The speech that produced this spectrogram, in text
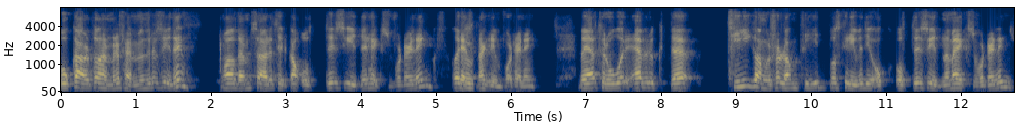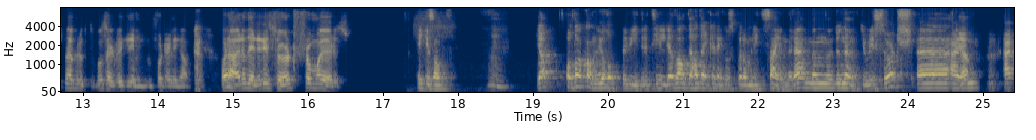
boka er vel på nærmere 500 sider. Og av dem så er det ca. 80 sider heksefortelling, og resten er krimfortelling. Men jeg tror jeg brukte ti ganger så lang tid på å skrive de 80 sidene med heksefortelling som jeg brukte på selve Grimden-fortellinga. For det er en del research som må gjøres. Ikke sant. Mm. Ja, og da kan vi jo hoppe videre til det. da. Det hadde jeg egentlig tenkt å spørre om litt seinere, men du nevnte jo research. Eh, er det, er,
